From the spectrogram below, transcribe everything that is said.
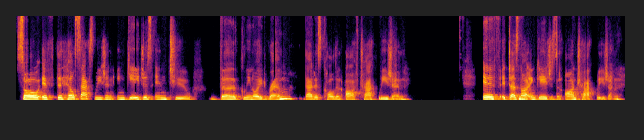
So if the Hill-Sachs lesion engages into the glenoid rim, that is called an off-track lesion. If it does not engage, it's an on-track lesion.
